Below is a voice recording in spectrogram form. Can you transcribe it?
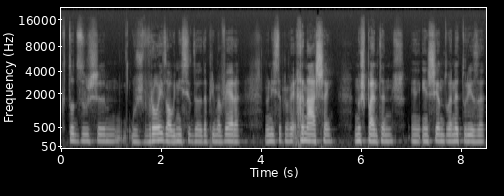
que todos os um, os verões ao início da, da primavera no início da primavera renascem nos pântanos, enchendo a natureza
